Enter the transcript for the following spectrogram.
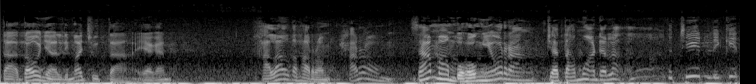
Tak taunya 5 juta. Ya kan? Halal atau haram? Haram. Sama bohongi orang. Jatahmu adalah ah, kecil dikit.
